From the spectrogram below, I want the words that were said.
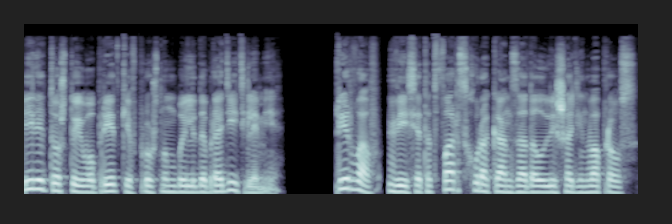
или то, что его предки в прошлом были добродетелями. Прервав весь этот фарс, Хуракан задал лишь один вопрос.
